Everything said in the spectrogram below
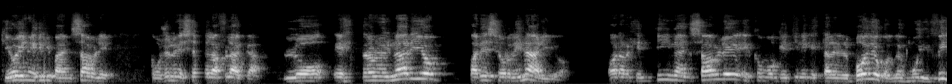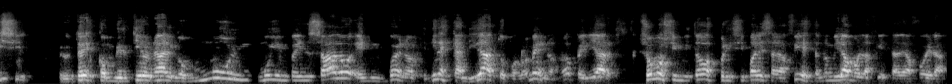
que hoy en esgrima, en sable, como yo le decía a la flaca, lo extraordinario parece ordinario. Ahora Argentina en sable es como que tiene que estar en el podio cuando es muy difícil. Ustedes convirtieron algo muy, muy impensado en, bueno, Argentina es candidato por lo menos, ¿no? Pelear. Somos invitados principales a la fiesta, no miramos la fiesta de afuera,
